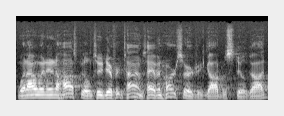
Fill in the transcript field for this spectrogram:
When I went in a hospital two different times having heart surgery, God was still God.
